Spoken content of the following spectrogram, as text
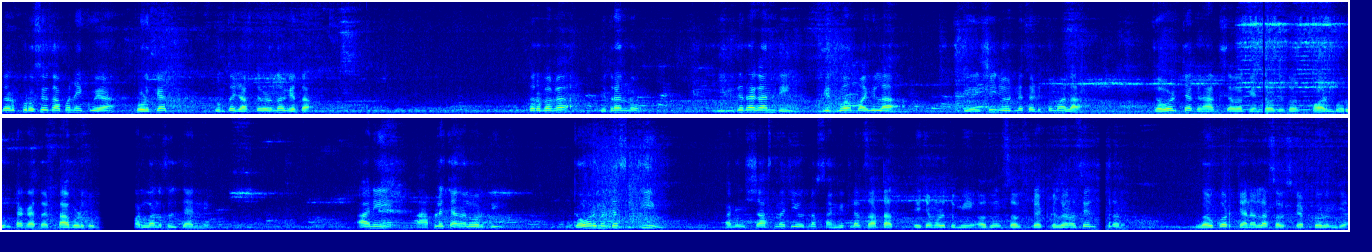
तर प्रोसेस आपण ऐकूया. थोडक्यात तुमचा जास्त वेळ न घेता. तर बघा मित्रांनो इंदिरा गांधी विधवा महिला पेन्शन योजनेसाठी तुम्हाला जवळच्या ग्राहक सेवा केंद्रावरती जाऊन फॉर्म भरून टाकायचा ताबडतोब. भरला नसेल त्यांनी. आणि आपल्या चॅनलवरती गव्हर्नमेंटच्या स्कीम आणि शासनाची योजना सांगितल्या जातात. त्याच्यामुळे तुम्ही अजून सबस्क्राईब केलं नसेल तर लवकर चॅनलला सबस्क्राईब करून घ्या.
